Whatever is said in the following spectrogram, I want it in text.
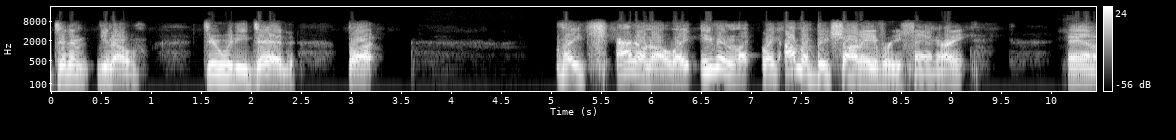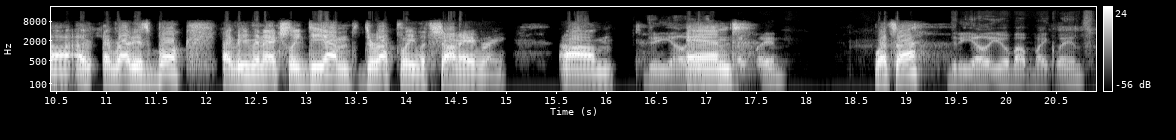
didn't, you know, do what he did, but like I don't know, like even like like I'm a big Sean Avery fan, right? And uh, I, I, read his book. I've even actually DM'd directly with Sean Avery. Um, Did he yell and what's that? Did he yell at you about bike lanes?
